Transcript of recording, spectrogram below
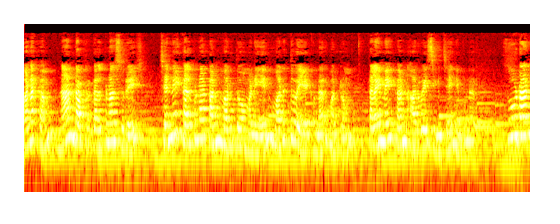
வணக்கம் நான் டாக்டர் கல்பனா சுரேஷ் சென்னை கல்பனா கண் மருத்துவமனையின் மருத்துவ இயக்குனர் மற்றும் தலைமை கண் அறுவை சிகிச்சை நிபுணர். சூடான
